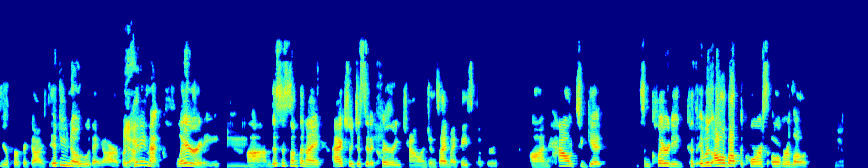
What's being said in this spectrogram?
your perfect audience if you know who they are. But yeah. getting that clarity. Mm. Um, this is something I I actually just did a clarity challenge inside my Facebook group on how to get some clarity because it was all about the course overload. Yeah.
